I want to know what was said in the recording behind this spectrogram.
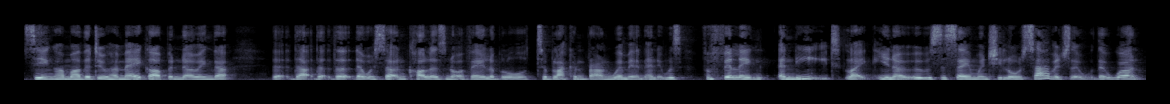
seeing her mother do her makeup and knowing that that, that, that, that there were certain colors not available to black and brown women. And it was fulfilling a need. Like you know it was the same when she launched savage. There, there weren't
